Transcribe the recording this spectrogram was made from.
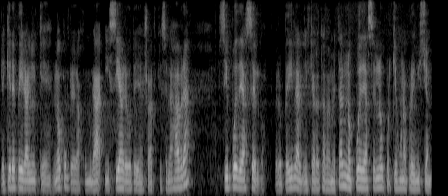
le quiere pedir a alguien que no cumple la jumbra y sí abre botellas en Shabbat que se las abra, sí puede hacerlo. Pero pedirle a alguien que abra tapa de metal no puede hacerlo porque es una prohibición.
